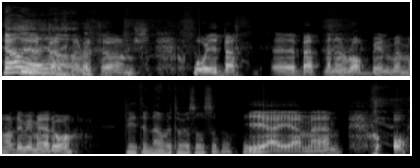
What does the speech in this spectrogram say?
ja, i Batman Returns. Och i Bat eh, Batman and Robin, vem hade vi med då? Peter Navitorius också på. Jajamän. Och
